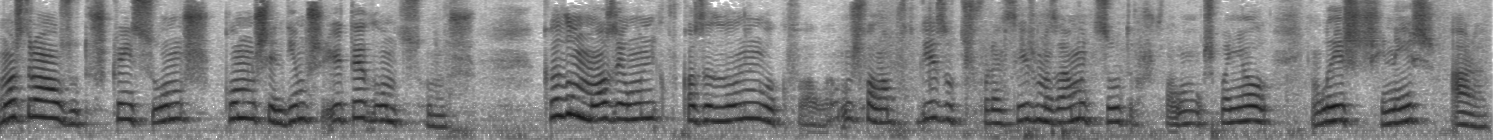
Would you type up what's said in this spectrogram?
Mostram aos outros quem somos, como nos sentimos e até de onde somos. Cada um de nós é único por causa da língua que fala. Uns falam português, outros francês, mas há muitos outros falam espanhol, inglês, chinês, árabe.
